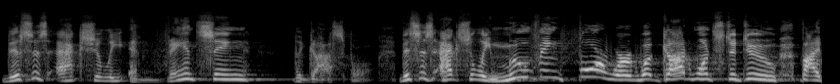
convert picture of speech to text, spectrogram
This is actually advancing the gospel. This is actually moving forward what God wants to do by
